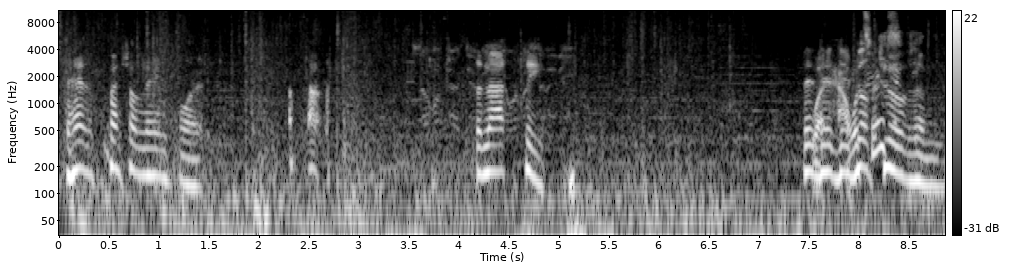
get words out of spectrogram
It had a special name for it. the Nazi. They, What, they, they built two of them.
